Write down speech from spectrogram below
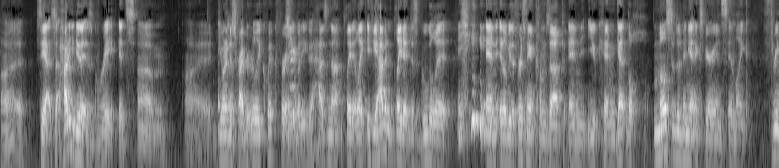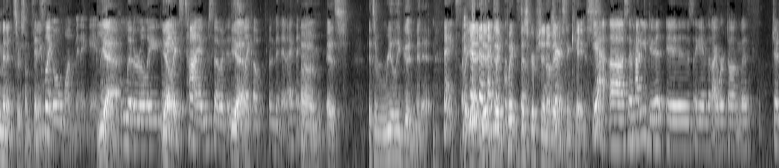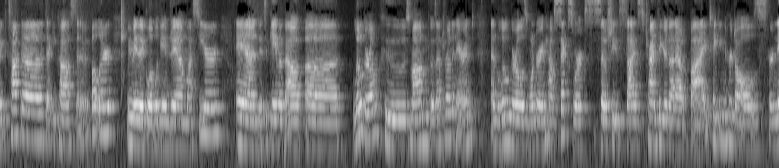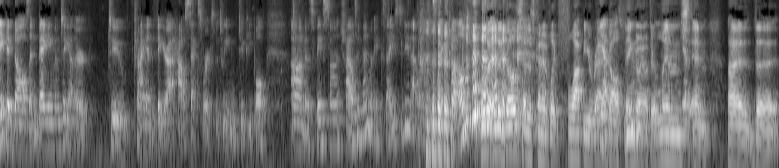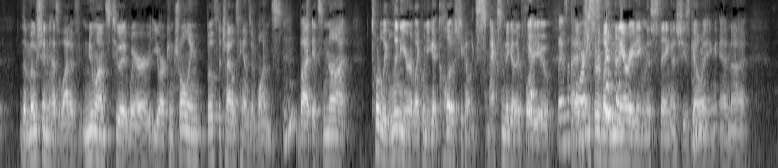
uh, so yeah, so how do you do it is great. It's um, uh, do you want to describe it really quick for Sure. anybody who has not played it? Like, if you haven't played it, just Google it, and it'll be the first thing that comes up, and you can get the most of the vignette experience in like three minutes or something. It's like a one minute game. Yeah. think, literally. Yeah, Wait, like- it's timed, so it is Yeah. like a, a minute, I think. um, it's it's a really good minute. Thanks. But yeah, the, the quick so. description of Sure. it, just in case. Yeah, uh, so How Do You Do It is a game that I worked on with Joni Kittaka, Decky Coss, and Emmett Butler. We made it a global game jam last year, and it's a game about a little girl whose mom goes out to run an errand, and the little girl is wondering how sex works, so she decides to try and figure that out by taking her dolls, her naked dolls, and banging them together to try and figure out how sex works between two people. Um, it's based on a childhood memory because I used to do that when I was like 12. well, the, and the dolls have this kind of like floppy rag Yeah. doll thing going on with their limbs, Yep. and uh, the the motion has a lot of nuance to it, where you are controlling both the child's hands at once, Mm-hmm. but it's not totally linear. Like when you get close, she kind of like smacks them together for Yeah. you. There's a force. and she's sort of like narrating this thing as she's Mm-hmm. going, and. Uh,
